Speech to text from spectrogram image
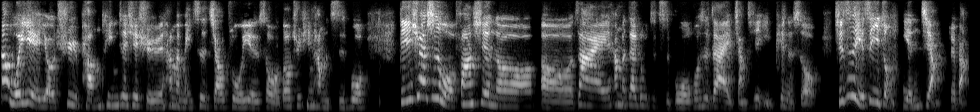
那我也有去旁听这些学员，他们每次交作业的时候，我都去听他们直播。的确是我发现呢，呃，在他们在录制直播或是在讲这些影片的时候，其实也是一种演讲，对吧？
